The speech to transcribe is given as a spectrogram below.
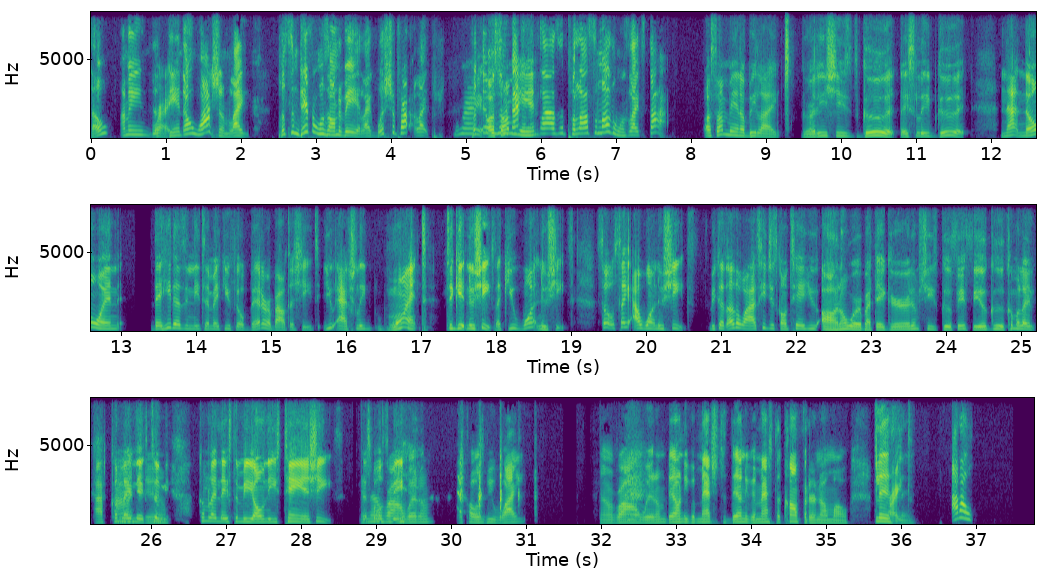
So I mean, Right. then don't wash them. Like put some different ones on the bed. Like, what's your problem? Like, Right. put Or those in the back men, closet, pull out some other ones. Like, stop. or some men will be like, "Girl, these sheets good. They sleep good," not knowing that he doesn't need to make you feel better about the sheets. You actually want to get new sheets. Like you want new sheets. So say I want new sheets because otherwise he just gonna tell you, "Oh, don't worry about that, girl. Them sheets good. Fit feel good. Come lay, I come lay next you. to me. Come lay next to me on these tan sheets. Nothing supposed to wrong be with them. They're supposed to be white. No wrong with them. They don't even match. The, they don't even match the comforter no more. Listen, Right. I don't.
